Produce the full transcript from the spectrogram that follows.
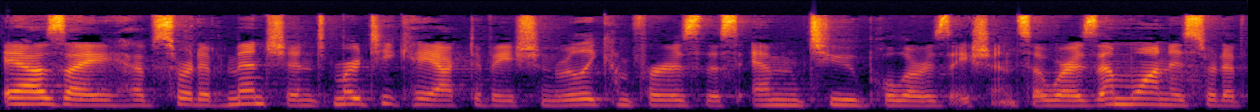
as I have sort of mentioned, MERTK activation really confers this M2 polarization. So, whereas M1 is sort of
